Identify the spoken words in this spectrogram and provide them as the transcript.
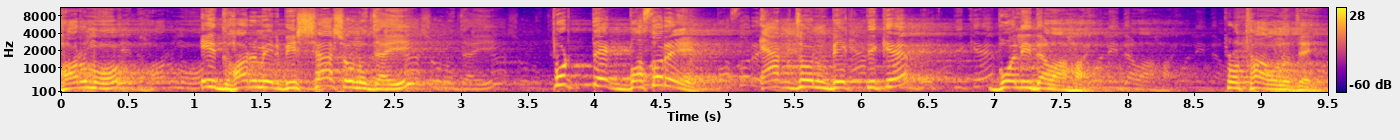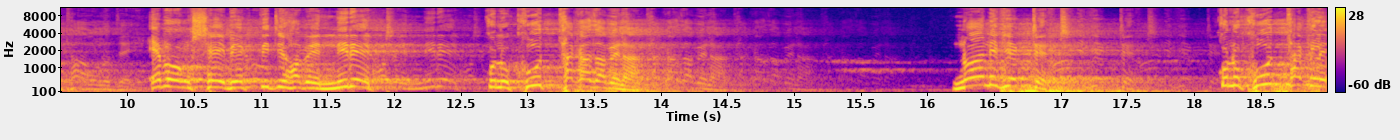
ধর্ম এই ধর্মের বিশ্বাস অনুযায়ী প্রত্যেক বছরে একজন ব্যক্তিকে বলি দেওয়া হয়, প্রথা অনুযায়ী। এবং সেই ব্যক্তিটি হবে নিরেট, কোনো খুঁত থাকা যাবে না। নন ইফেক্টেড কোনো খুঁত থাকলে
